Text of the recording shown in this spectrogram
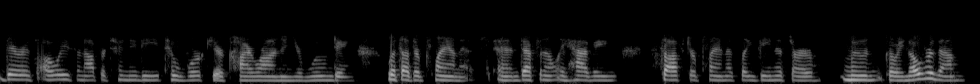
there is always an opportunity to work your Chiron and your wounding with other planets, and definitely having softer planets like Venus or Moon going over them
